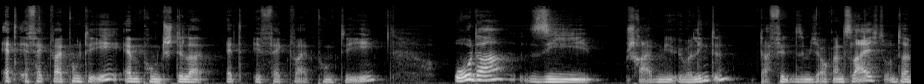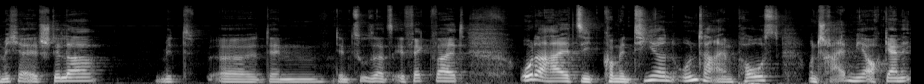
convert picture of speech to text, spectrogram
effektweit.de, m.stiller at effektweit.de oder Sie schreiben mir über LinkedIn, da finden Sie mich auch ganz leicht unter Michael Stiller mit äh, dem, dem Zusatz Effektweit oder halt sie kommentieren unter einem Post und schreiben mir auch gerne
